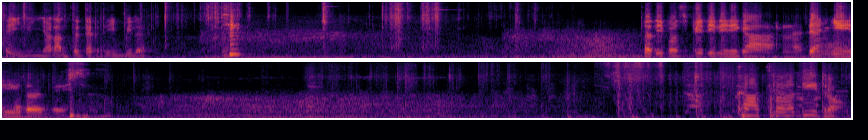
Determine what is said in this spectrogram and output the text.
Sei un ignorante terribile. Sono tipo spiedini di carne, di agnelli che dovrebbe essere. Cazzo, da dietro!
